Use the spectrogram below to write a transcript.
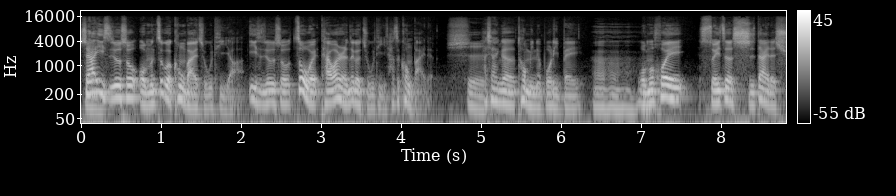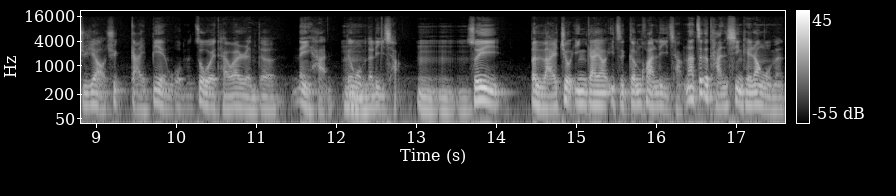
所以他意思就是说，我们这个空白主体啊，意思就是说，作为台湾人这个主体，它是空白的，是它像一个透明的玻璃杯。嗯哼哼，我们会随着时代的需要去改变我们作为台湾人的内涵跟我们的立场。嗯嗯嗯，所以本来就应该要一直更换立场。那这个弹性可以让我们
